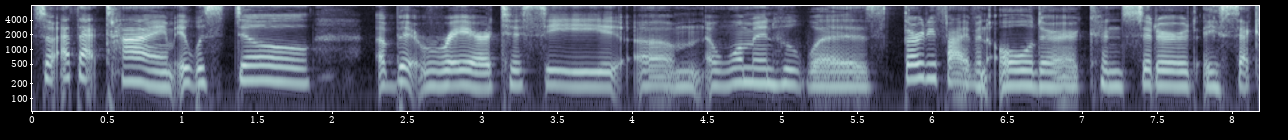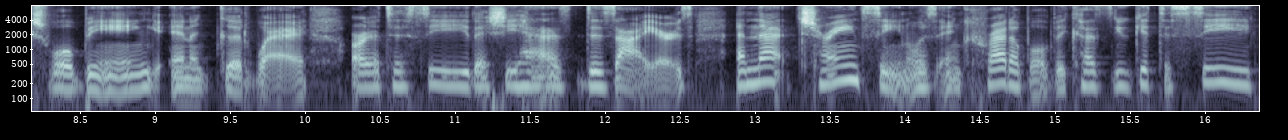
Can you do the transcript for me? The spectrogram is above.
So at that time, it was still a bit rare to see um, a woman who was 35 and older considered a sexual being in a good way, or to see that she has desires. And that train scene was incredible because you get to see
